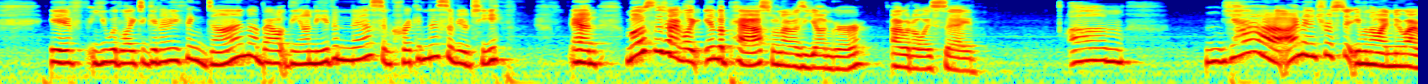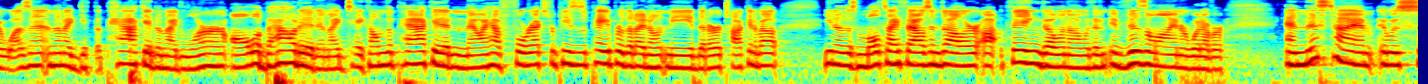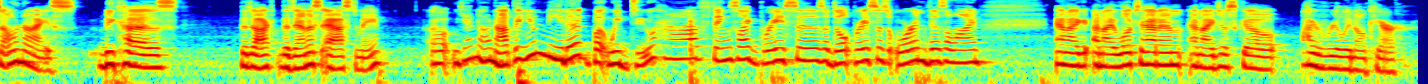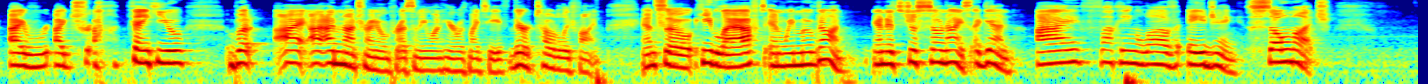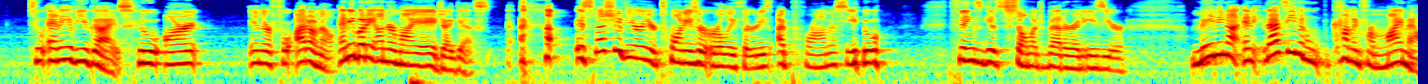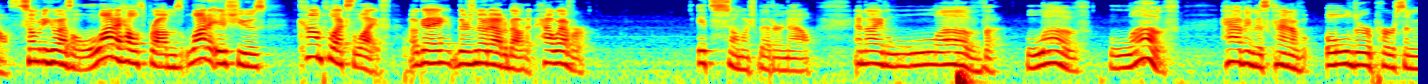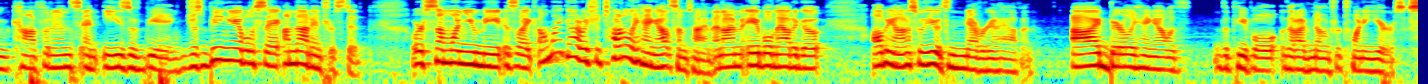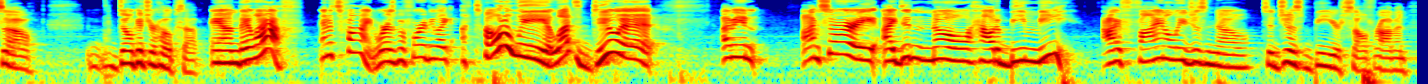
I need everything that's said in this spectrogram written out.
if you would like to get anything done about the unevenness and crookedness of your teeth. And most of the time, like in the past when I was younger, I would always say, um, yeah, I'm interested, even though I knew I wasn't. And then I'd get the packet and I'd learn all about it and I'd take home the packet. And now I have four extra pieces of paper that I don't need that are talking about, you know, this multi thousand dollar uh, thing going on with an Invisalign or whatever. And this time it was so nice because the doc, the dentist asked me, oh, you know, not that you need it, but we do have things like braces, adult braces or Invisalign. And I and I looked at him and I just go, I really don't care. I, I tr- thank you, but I, I I'm not trying to impress anyone here with my teeth. They're totally fine. And so he laughed and we moved on. And it's just so nice. Again, I fucking love aging so much. To any of you guys who aren't in their four, I don't know, anybody under my age, I guess, especially if you're in your 20s or early 30s, I promise you, things get so much better and easier maybe not and that's even coming from my mouth somebody who has a lot of health problems a lot of issues complex life okay there's no doubt about it however it's so much better now and i love love love having this kind of older person confidence and ease of being just being able to say i'm not interested or someone you meet is like oh my god we should totally hang out sometime and i'm able now to go i'll be honest with you it's never going to happen i barely hang out with the people that I've known for 20 years. So don't get your hopes up. And they laugh, and it's fine. Whereas before I'd be like, totally, let's do it. I mean, I'm sorry, I didn't know how to be me. I finally just know to just be yourself, Robyn,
